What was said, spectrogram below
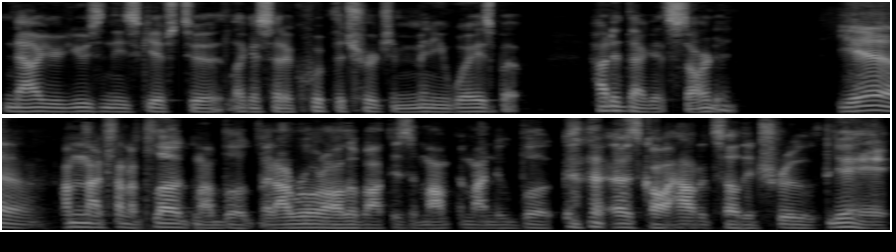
now you're using these gifts to, like I said, equip the church in many ways? But how did that get started? Yeah, I'm not trying to plug my book, but I wrote all about this in my in my new book. it's called How to Tell the Truth. Yeah. And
